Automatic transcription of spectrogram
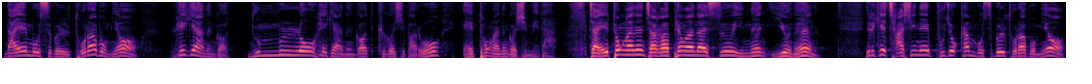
나의 모습을 돌아보며 회개하는 것, 눈물로 회개하는 것 그것이 바로 애통하는 것입니다. 자, 애통하는 자가 평안할 수 있는 이유는 이렇게 자신의 부족한 모습을 돌아보며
